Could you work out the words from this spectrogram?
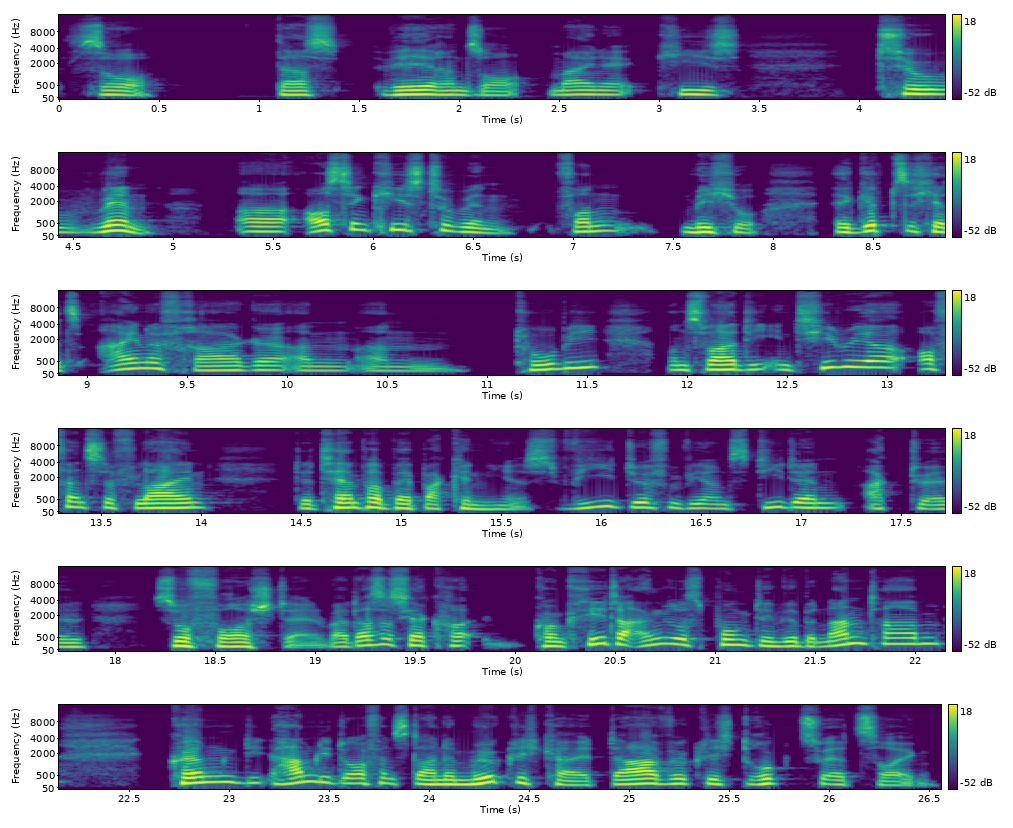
So, das wären so meine Keys to Win. Äh, aus den Keys to Win von Micho ergibt sich jetzt eine Frage an, an Tobi, und zwar die Interior Offensive Line der Tampa Bay Buccaneers. Wie dürfen wir uns die denn aktuell so vorstellen? Weil das ist ja ko konkreter Angriffspunkt, den wir benannt haben. Können die, haben die Dolphins da eine Möglichkeit, da wirklich Druck zu erzeugen?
